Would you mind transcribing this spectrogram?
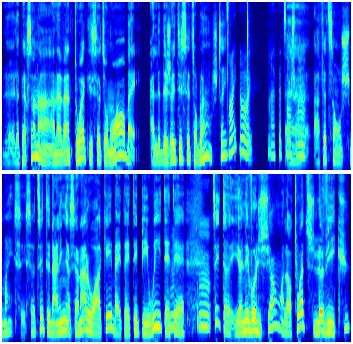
Le- la personne en, en avant de toi qui est ceinture noire, ben, elle a déjà été ceinture blanche, tu sais. Oui, oui, oui. Elle a fait son Euh, chemin. elle a fait son chemin, c'est ça. Tu sais, t'es dans la ligne nationale au hockey, ben, t'as été pee-wee, t'as été... mm, Tu sais, t'as- il y a une évolution. Alors, toi, tu l'as vécu.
